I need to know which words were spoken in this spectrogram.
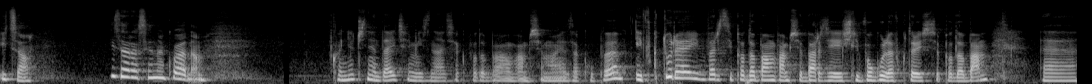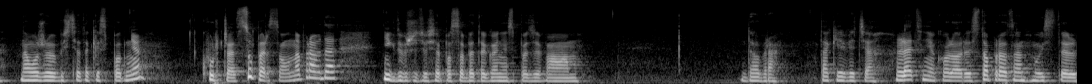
I co? I zaraz je nakładam. Koniecznie dajcie mi znać, jak podobają Wam się moje zakupy i w której wersji podobam Wam się bardziej, jeśli w ogóle w którejś się podobam. E, nałożyłybyście takie spodnie? Kurczę, super są, naprawdę. Nigdy w życiu się po sobie tego nie spodziewałam. Dobra, takie wiecie, letnie kolory, 100% mój styl.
